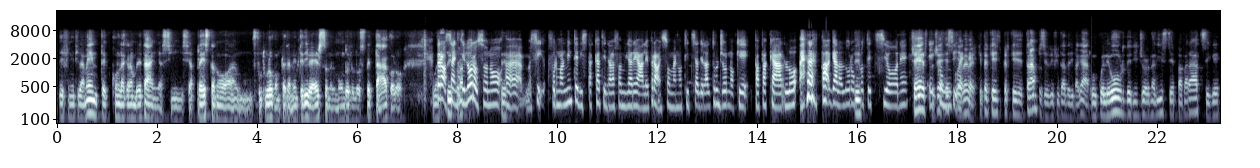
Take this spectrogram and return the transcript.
definitivamente con la Gran Bretagna, si, si apprestano a un futuro completamente diverso nel mondo dello spettacolo. Però senti, loro sono. Eh, sì, formalmente distaccati dalla famiglia reale, però insomma è notizia dell'altro giorno che Papa Carlo paga la loro sì. protezione. Certo, cioè, comunque... eh sì, perché, perché, perché Trump si è rifiutato di pagarlo, con quelle orde di giornalisti e paparazzi che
